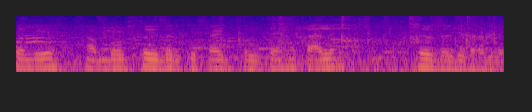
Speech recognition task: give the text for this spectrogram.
चलिए आप दोस्तों इधर की साइड चलते हैं। पहले फिर उधर की तरफ़ ले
